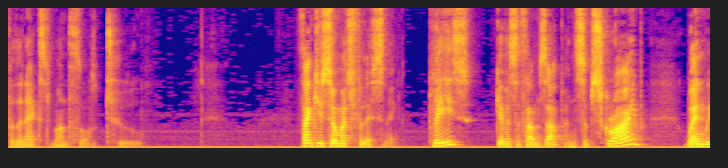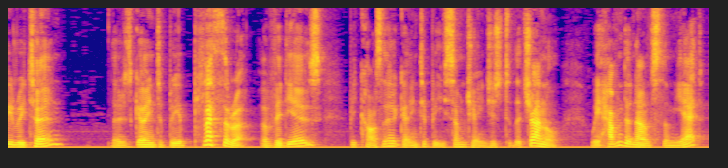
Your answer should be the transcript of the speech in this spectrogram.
for the next month or two. Thank you so much for listening. Please give us a thumbs up and subscribe when we return there's going to be a plethora of videos because there are going to be some changes to the channel. We haven't announced them yet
